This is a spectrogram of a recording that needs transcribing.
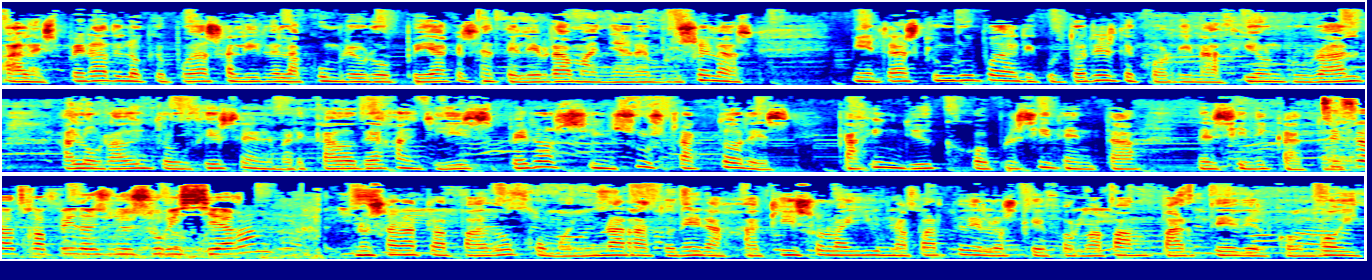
a la espera de lo que pueda salir de la cumbre europea que se celebra mañana en Bruselas. Mientras que un grupo de agricultores de coordinación rural ha logrado introducirse en el mercado de Hangis, pero sin sus tractores. Karin Duc, copresidenta del sindicato. Nos han atrapado como en una ratonera. Aquí solo hay una parte de los que formaban parte del convoy.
